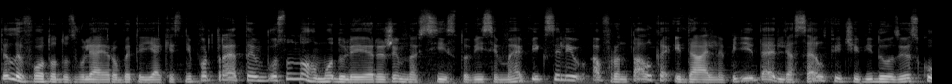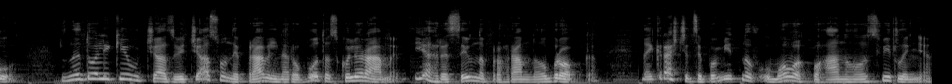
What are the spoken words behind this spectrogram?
Телефото дозволяє робити якісні портрети, в основному модулі є режим на всі 108 мегапікселів, а фронталка ідеально підійде для селфі чи відеозв'язку. З недоліків час від часу неправильна робота з кольорами і агресивна програмна обробка. Найкраще це помітно в умовах поганого освітлення,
